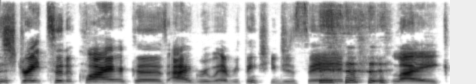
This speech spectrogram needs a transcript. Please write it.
straight to the choir because I agree with everything she just said. like,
